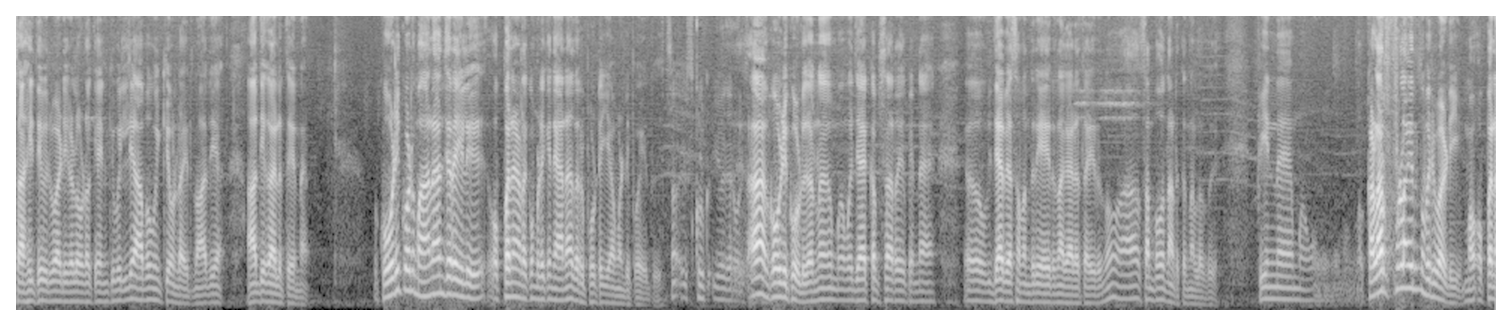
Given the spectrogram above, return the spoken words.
സാഹിത്യ പരിപാടികളോടൊക്കെ എനിക്ക് വലിയ ആഭിമുഖ്യം ഉണ്ടായിരുന്നു ആദ്യ ആദ്യകാലത്ത് തന്നെ. കോഴിക്കോട് മാനാഞ്ചിറയിൽ ഒപ്പന നടക്കുമ്പോഴേക്കും ഞാനത് റിപ്പോർട്ട് ചെയ്യാൻ വേണ്ടി പോയത്. ആ കോഴിക്കോട്. അന്ന് ജേക്കബ് സാറ് പിന്നെ വിദ്യാഭ്യാസ മന്ത്രിയായിരുന്ന കാലത്തായിരുന്നു ആ സംഭവം നടക്കുന്നുള്ളത്. പിന്നെ കളർഫുള്ളായിരുന്നു പരിപാടി ഒപ്പന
